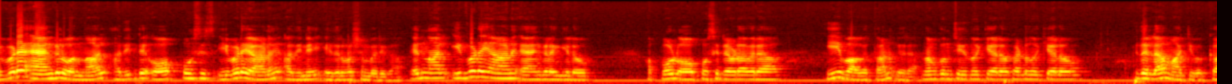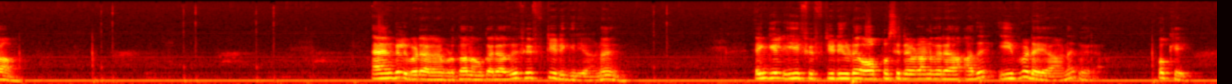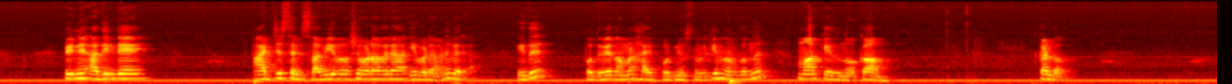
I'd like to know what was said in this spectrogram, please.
ഇവിടെ ആംഗിൾ വന്നാൽ അതിന്റെ ഓപ്പോസിറ്റ് ഇവിടെയാണ് അതിന് എതിർവശം വരിക. എന്നാൽ ഇവിടെയാണ് ആംഗിൾ എങ്കിലോ? അപ്പോൾ ഓപ്പോസിറ്റ് എവിടെ വരാ? ഈ ഭാഗത്താണ് വരിക നമുക്കൊന്ന് ചെയ്ത് നോക്കിയാലോ? കണ്ടു നോക്കിയാലോ? ഇതെല്ലാം മാറ്റി വെക്കാം ആംഗിൾ ഇവിടെ അടയാളപ്പെടുത്താം. നമുക്കറിയാം അത് ഫിഫ്റ്റി ഡിഗ്രിയാണ് എങ്കിൽ ഈ ഫിഫ്റ്റി ഡിഗ്രിയുടെ ഓപ്പോസിറ്റ് എവിടെയാണ് വരിക അത് ഇവിടെയാണ് വരിക ഓക്കെ പിന്നെ അതിന്റെ അഡ്ജസ്റ്റൻസ് സമീപവശം എവിടെ വരിക ഇവിടെയാണ് വരിക ഇത് പൊതുവെ നമ്മൾ ഹൈപ്പോട്ന്യൂസ് എന്ന് വിളിക്കും. നമുക്കൊന്ന് മാർക്ക് ചെയ്ത് നോക്കാം. കണ്ടോ?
